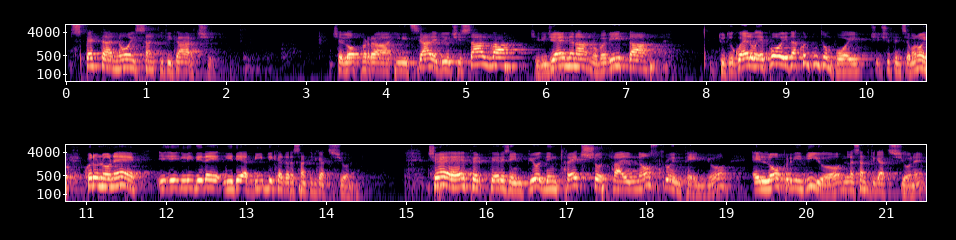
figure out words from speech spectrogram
spetta a noi santificarci. C'è l'opera iniziale, Dio ci salva, ci rigenera, nuova vita, tutto quello, e poi da quel punto in poi ci, ci pensiamo noi. Quello non è l'idea, l'idea biblica della santificazione. C'è, per, per, esempio, l'intreccio tra il nostro impegno e l'opera di Dio nella santificazione.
